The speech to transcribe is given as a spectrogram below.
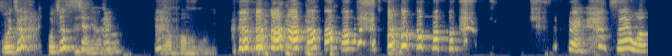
我就我就只想要说不要碰我。对，所以我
